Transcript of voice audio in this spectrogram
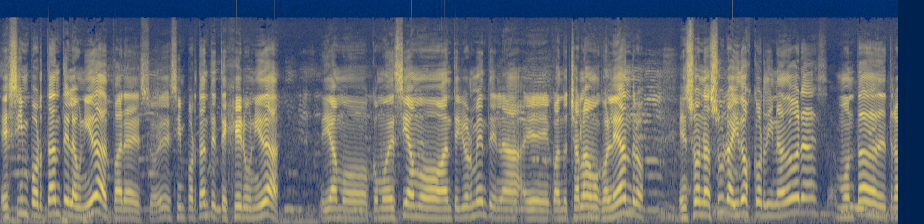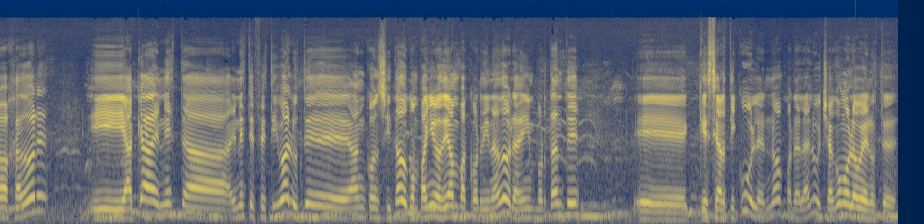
es importante la unidad para eso, es importante tejer unidad. Digamos, como decíamos anteriormente eh, cuando charlábamos con Leandro, en zona sur hay dos coordinadoras montadas de trabajadores y acá en, esta, este festival ustedes han concitado compañeros de ambas coordinadoras. Es importante eh, que se articulen ¿no? para la lucha. ¿Cómo lo ven ustedes?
